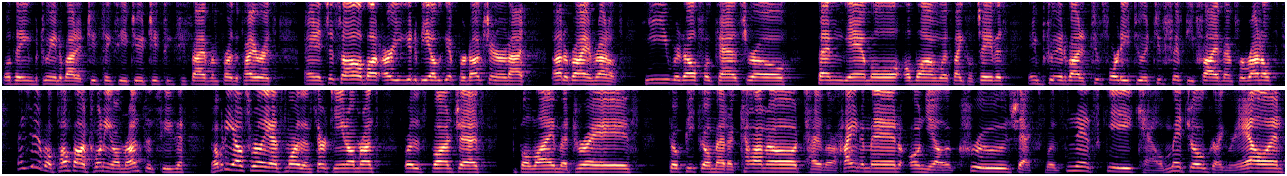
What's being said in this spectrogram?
both hitting between about a 262, 265, and for the Pirates. And it's just all about are you going to be able to get production or not out of Bryan Reynolds. He, Rodolfo Castro, Ben Gamel, along with Michael Chavis, in between about a 240 to a 255. And for Reynolds, he's been able to pump out 20 home runs this season. Nobody else really has more than 13 home runs for this bunch, as Bligh Madris, Tucupita Marcano, Tyler Heineman, Oneil Cruz, Jack Suwinski, Cal Mitchell, Gregory Allen.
